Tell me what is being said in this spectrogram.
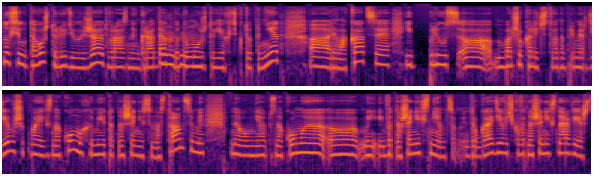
Ну, в силу того, что люди уезжают в разные города, mm-hmm. кто-то может уехать, кто-то нет, а, релокация. И Плюс а, большое количество, например, девушек моих знакомых имеют отношения с иностранцами. Э, у меня знакомая э, в отношениях с немцем, и другая девочка в отношениях с норвежцем,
